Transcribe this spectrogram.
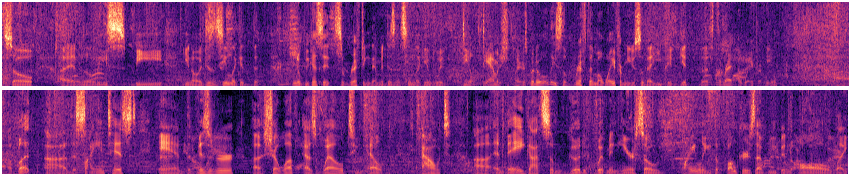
So uh, it'll at least be, you know, it doesn't seem like it, you know, because it's rifting them, it doesn't seem like it would deal damage to players, but it'll at least rift them away from you so that you could get the threat away from you. Uh, but uh, the scientist and the visitor uh, show up as well to help out. Uh, and they got some good equipment here. So finally, the bunkers that we've been all like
